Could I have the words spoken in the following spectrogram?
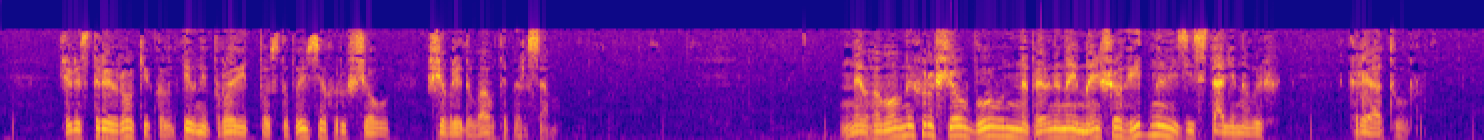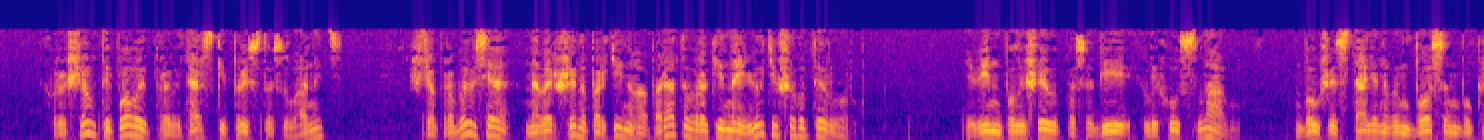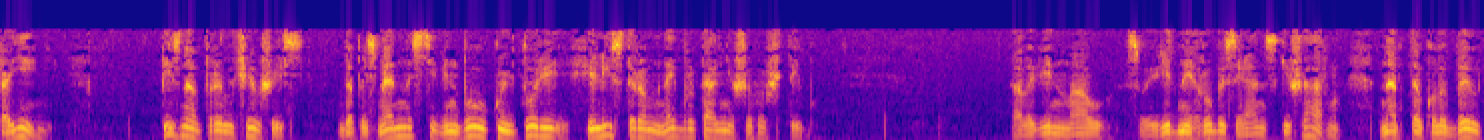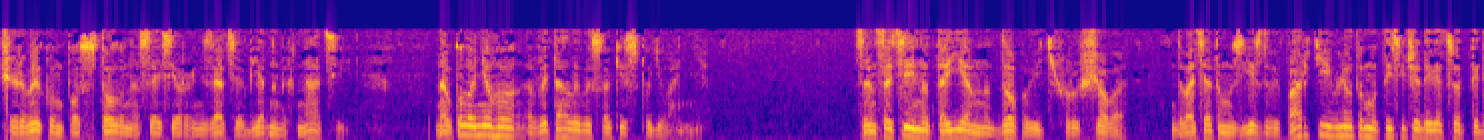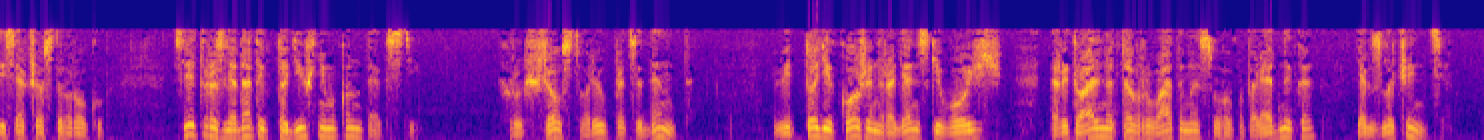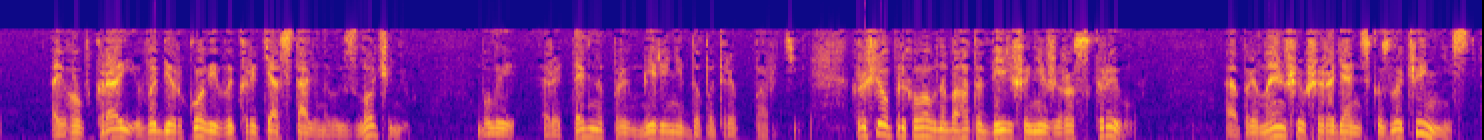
Через три роки колективний провід поступився Хрущову, що врядував тепер сам. Невгомовний Хрущов був, напевне, найменш огидною зі Сталінових креатур. Хрущов типовий пролетарський пристосуванець, що пробився на вершину партійного апарату в роки найлютішого терору. Він полишив по собі лиху славу, бувши Сталіновим босом в Україні. Пізно прилучившись до письменності, він був у культурі філістером найбрутальнішого штибу. Але він мав своєрідний грубий селянський шарм, надто коли бив червиком по столу на сесії Організації Об'єднаних Націй. Навколо нього витали високі сподівання. Сенсаційну таємну доповідь Хрущова 20-му з'їздові партії в лютому 1956 року слід розглядати в тодішньому контексті. Хрущов створив прецедент. Відтоді кожен радянський вождь ритуально тавруватиме свого попередника як злочинця, а його вкрай вибіркові викриття сталінових злочинів були ретельно примірені до потреб партії. Хрущов приховав набагато більше, ніж розкрив, а применшивши радянську злочинність,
